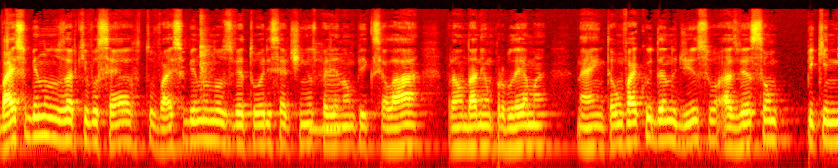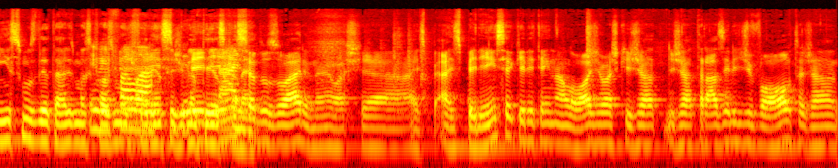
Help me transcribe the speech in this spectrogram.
vai subindo nos arquivos certos, vai subindo nos vetores certinhos uhum. para ele não pixelar, para não dar nenhum problema. Né? Então vai cuidando disso. Às vezes são pequeníssimos detalhes, mas que fazem uma diferença gigantesca. A experiência né? do usuário, né? Eu acho que a, a experiência que ele tem na loja, eu acho que já, já traz ele de volta, já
